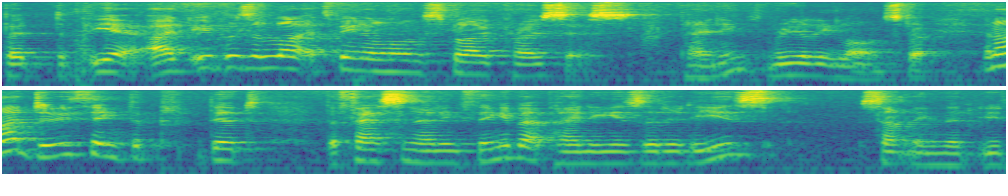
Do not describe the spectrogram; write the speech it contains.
But the, yeah, I, it was a lot. It's been a long, slow process painting, really long story. And I do think that that the fascinating thing about painting is that it is something that you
